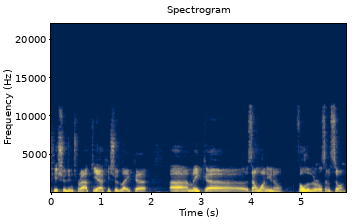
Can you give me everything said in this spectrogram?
he should interrupt yeah he should like uh, uh, make uh, someone you know follow the rules and so on.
